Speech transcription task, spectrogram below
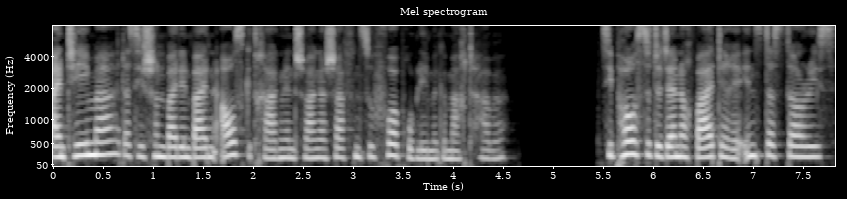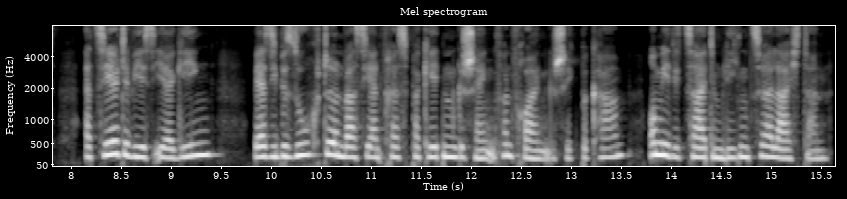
Ein Thema, das sie schon bei den beiden ausgetragenen Schwangerschaften zuvor Probleme gemacht habe. Sie postete dennoch weitere Insta-Stories, erzählte, wie es ihr ging, wer sie besuchte und was sie an Fresspaketen und Geschenken von Freunden geschickt bekam, um ihr die Zeit im Liegen zu erleichtern.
